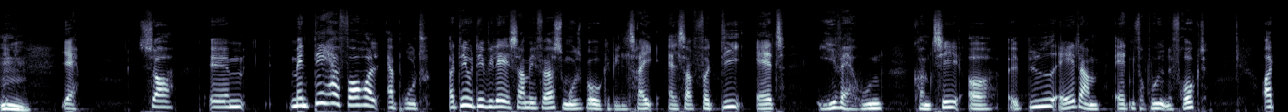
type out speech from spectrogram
Mm. Ja, så, øhm, men det her forhold er brudt, og det er jo det, vi læser om i 1. Mosebog kapitel 3, altså fordi at Eva, hun kom til at øh, byde Adam af den forbudne frugt. Og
